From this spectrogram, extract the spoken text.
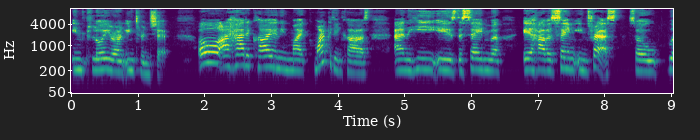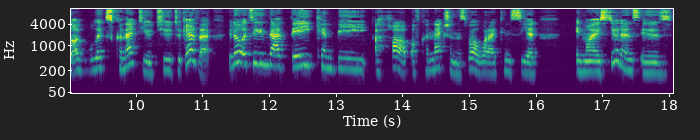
employer on internship. Oh, I had a client in my marketing class and he is the same, uh, have the same interest. So let's connect you two together. You know, it's in that they can be a hub of connection as well. What I can see it in my students is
